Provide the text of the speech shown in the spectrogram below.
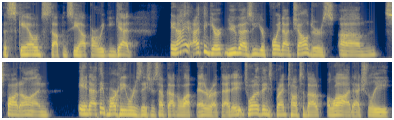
the scaled stuff and see how far we can get. And I, I think your you guys your point on challengers um, spot on. And I think marketing organizations have gotten a lot better at that. It's one of the things Brent talks about a lot, actually,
